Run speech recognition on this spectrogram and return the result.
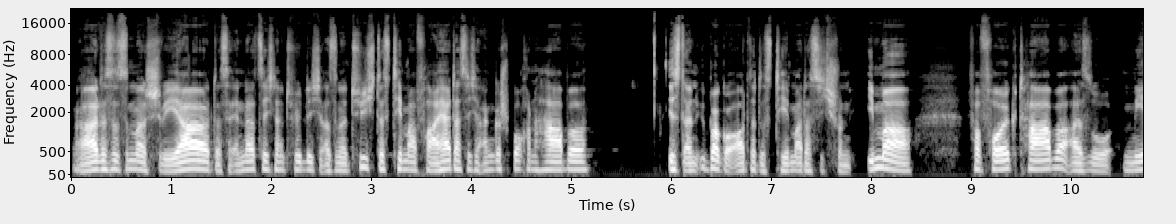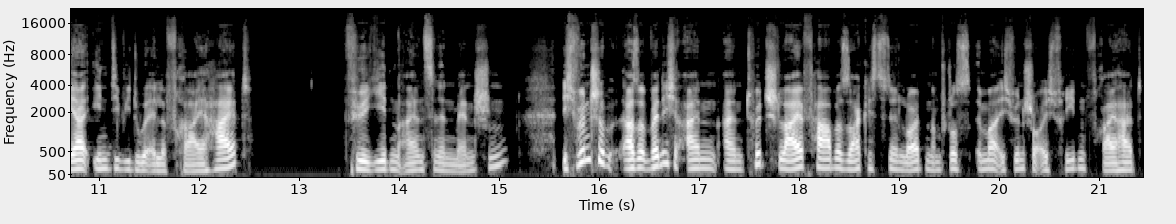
Ja, das ist immer schwer. Das ändert sich natürlich. Also natürlich das Thema Freiheit, das ich angesprochen habe, ist ein übergeordnetes Thema, das ich schon immer verfolgt habe, also mehr individuelle Freiheit für jeden einzelnen Menschen. Ich wünsche, also wenn ich ein, ein Twitch live habe, sage ich zu den Leuten am Schluss immer, ich wünsche euch Frieden, Freiheit,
